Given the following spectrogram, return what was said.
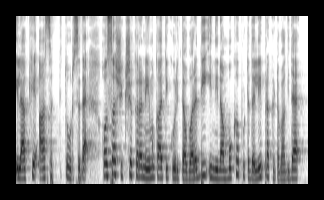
ಇಲಾಖೆ ಆಸಕ್ತಿ ತೋರಿಸಿದೆ. ಹೊಸ ಶಿಕ್ಷಕರ ನೇಮಕಾತಿ ಕುರಿತ ವರದಿ ಇಂದಿನ ಮುಖಪುಟದಲ್ಲಿ ಪ್ರಕಟವಾಗಿದೆ.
